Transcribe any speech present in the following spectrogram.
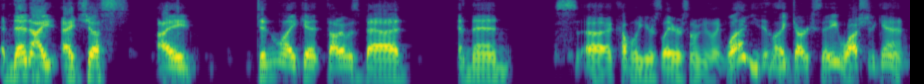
and then I I just I didn't like it, thought it was bad, and then s- uh, a couple of years later, somebody was like, "What? You didn't like Dark City? Watch it again."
